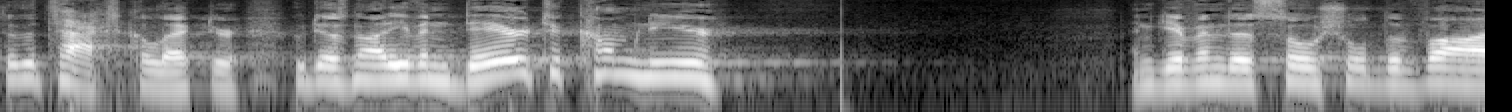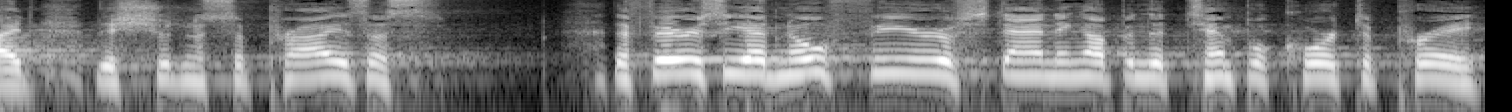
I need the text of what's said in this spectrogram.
to the tax collector, who does not even dare to come near. And given the social divide, this shouldn't surprise us. The Pharisee had no fear of standing up in the temple court to pray.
